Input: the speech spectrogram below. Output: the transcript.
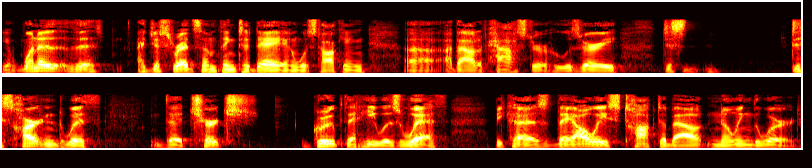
You know, one of the I just read something today and was talking uh, about a pastor who was very just disheartened with the church group that he was with because they always talked about knowing the word.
